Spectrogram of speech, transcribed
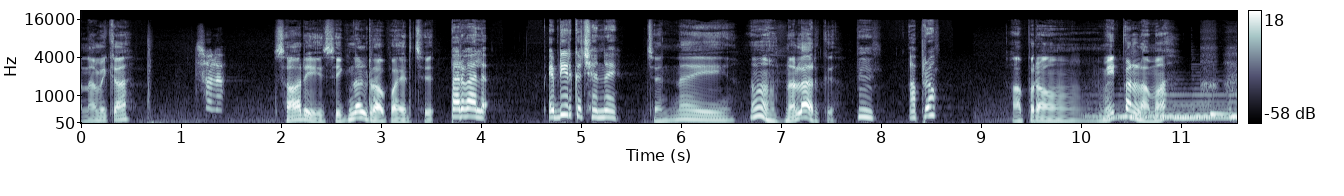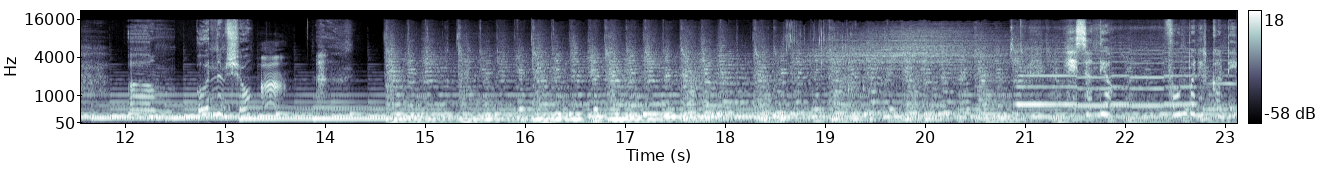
அனாமிகா சொல்லு. சாரி சிக்னல் ட்ராப் ஆயிருச்சு. பரவாயில்ல. எப்படி இருக்கு சென்னை? சென்னை ஆ நல்லா இருக்கு. ம் அப்புறம்? அப்புறம் மீட் பண்ணலாமா? ஒரு நிமிஷம். ஏ சந்தியா. ஃபோன் பண்ணிருக்காண்டி.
